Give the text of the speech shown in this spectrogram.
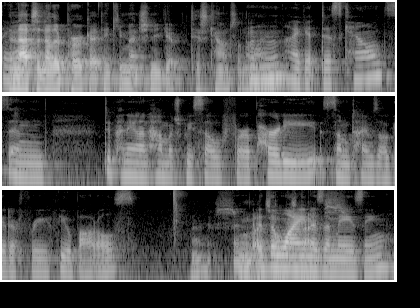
And that's another perk. I think you mentioned you get discounts on the wine. Mhm. I get discounts, and depending on how much we sell for a party, sometimes I'll get a free few bottles. Nice. And Well, the wine is amazing.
